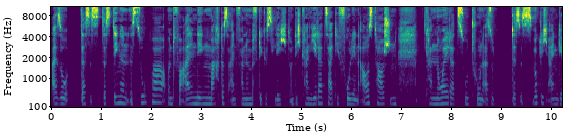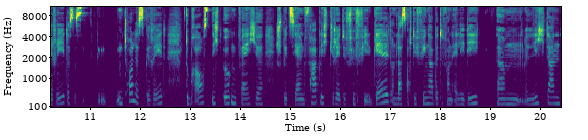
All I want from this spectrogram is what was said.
Also das ist, das Dingen ist super und vor allen Dingen macht es ein vernünftiges Licht. Und ich kann jederzeit die Folien austauschen, kann neue dazu tun. Also das ist wirklich ein Gerät, das ist ein tolles Gerät. Du brauchst nicht irgendwelche speziellen Farblichtgeräte für viel Geld und lass auch die Finger bitte von LED ähm, Lichtern,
